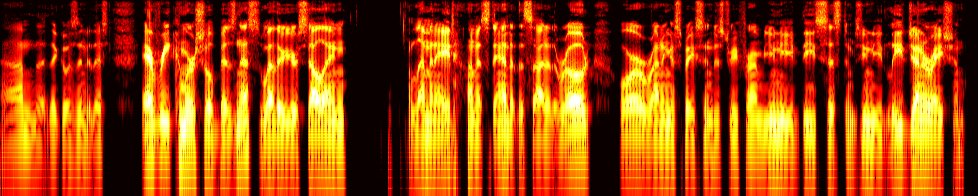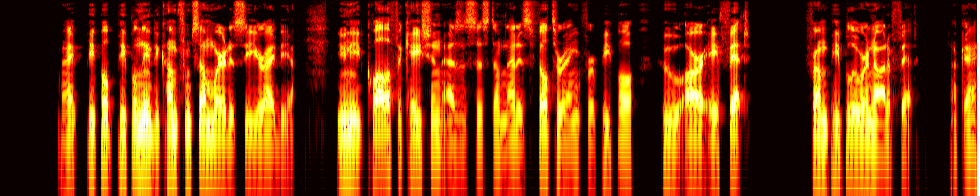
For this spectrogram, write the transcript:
um, that, that goes into this. Every commercial business, whether you're selling lemonade on a stand at the side of the road or running a space industry firm, you need these systems. You need lead generation, right? People people need to come from somewhere to see your idea. You need qualification as a system that is filtering for people who are a fit from people who are not a fit. Okay,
